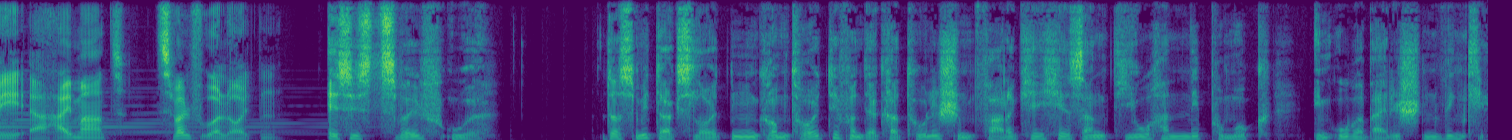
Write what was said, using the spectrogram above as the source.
BR Heimat, 12 Uhr läuten. Es ist 12 Uhr. Das Mittagsläuten kommt heute von der katholischen Pfarrkirche St. Johann Nepomuk im oberbayerischen Winkel.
